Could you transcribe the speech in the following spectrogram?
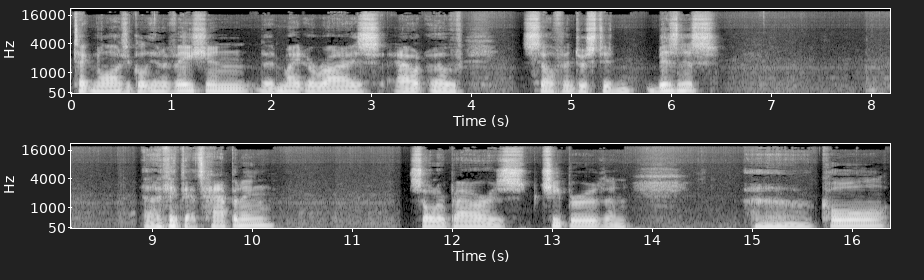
technological innovation that might arise out of self interested business and I think that's happening. Solar power is cheaper than uh, coal.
